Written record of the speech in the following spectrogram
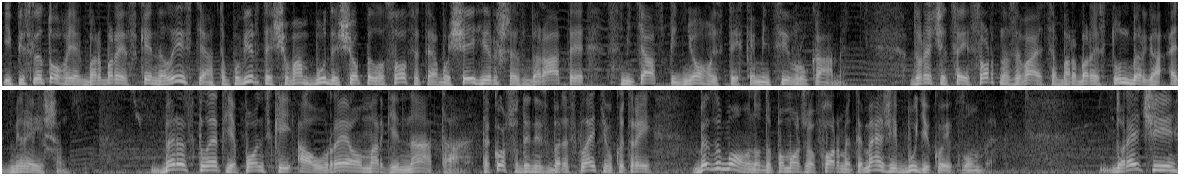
і після того, як барбарис скине листя, то повірте, що вам буде що пилососити або ще гірше збирати сміття з-під нього з тих камінців руками. До речі, цей сорт називається Барбарис Тунберга Admiration. Бересклет японський Аурео Маргіната. Також один із бересклетів, котрий безумовно допоможе оформити межі будь-якої клумби. До речі,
